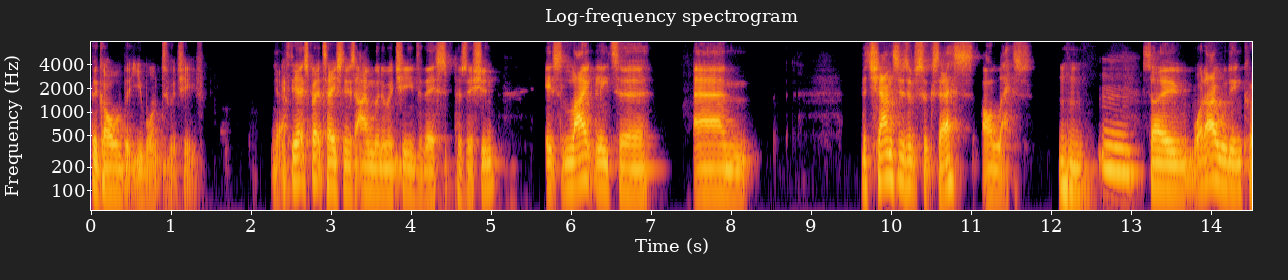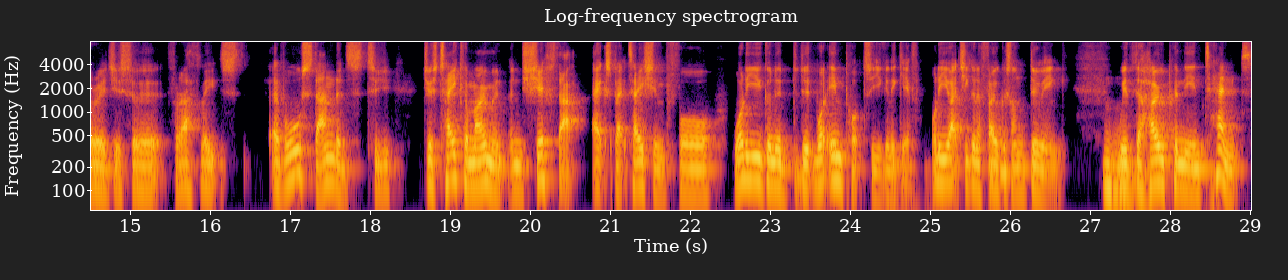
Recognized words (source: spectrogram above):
the goal that you want to achieve yeah. If the expectation is i'm going to achieve this position it's likely to um the chances of success are less. Mm-hmm. Mm, so what I would encourage is for for athletes of all standards to just take a moment and shift that expectation for what are you going to do what inputs are you going to give? What are you actually going to focus on doing Mhm. with the hope and the intent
